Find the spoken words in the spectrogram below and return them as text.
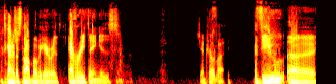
it's kind of the problem over here with everything is gentrified. The view. Uh,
